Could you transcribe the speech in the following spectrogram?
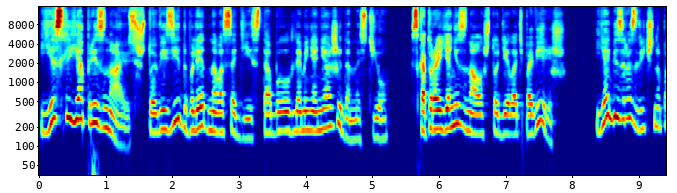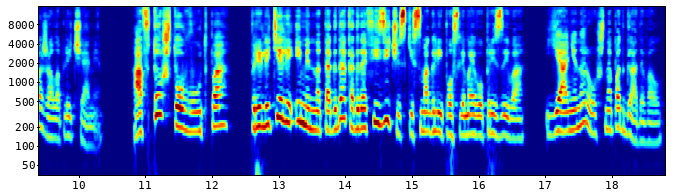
Если я признаюсь, что визит бледного садиста был для меня неожиданностью, с которой я не знал, что делать, поверишь, я безразлично пожала плечами. А в то, что Вудпа прилетели именно тогда, когда физически смогли после моего призыва, я ненарочно подгадывал.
